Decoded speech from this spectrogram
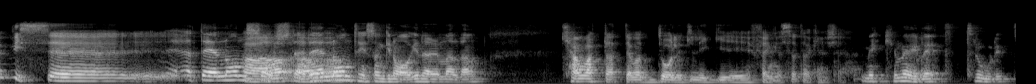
är viss... Eh, Att det är någon Ja, sorts där, ja, det är ja. någonting som gnager däremellan. kan varit att det var ett dåligt ligg i fängelset där kanske. Mycket möjligt, troligt.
